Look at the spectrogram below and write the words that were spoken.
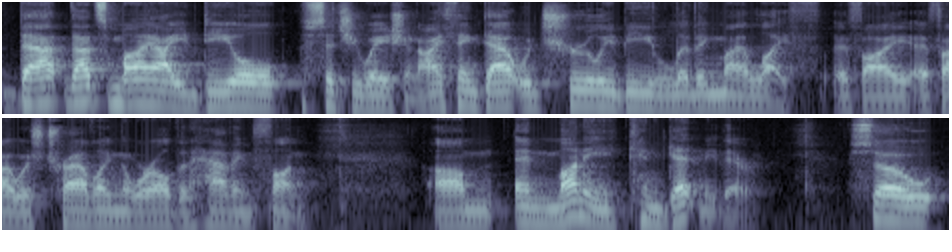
that that's my ideal situation. I think that would truly be living my life if I if I was traveling the world and having fun. Um, and money can get me there. So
